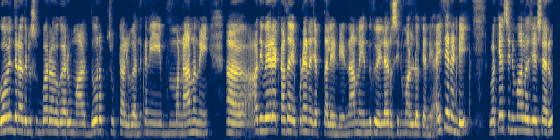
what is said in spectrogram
గోవిందరాజులు సుబ్బారావు గారు మా దూరపు చుట్టాలు అందుకని మా నాన్నని అది వేరే కథ ఎప్పుడైనా చెప్తాలేండి. నాన్న ఎందుకు వెళ్ళారు సినిమాల్లోకి అని. అయితేనండి ఒకే సినిమాలో చేశారు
